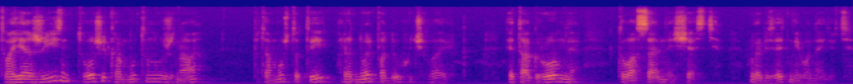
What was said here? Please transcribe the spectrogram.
твоя жизнь тоже кому-то нужна, потому что ты родной по духу человек. Это огромное, колоссальное счастье. Вы обязательно его найдете.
